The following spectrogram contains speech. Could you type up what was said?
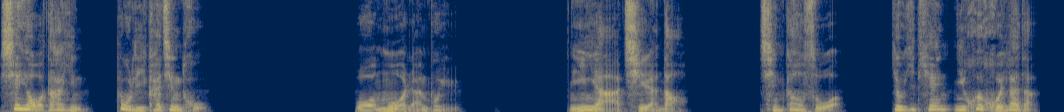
先要我答应。”不离开净土。我默然不语。尼雅凄然道：“请告诉我，有一天你会回来的，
